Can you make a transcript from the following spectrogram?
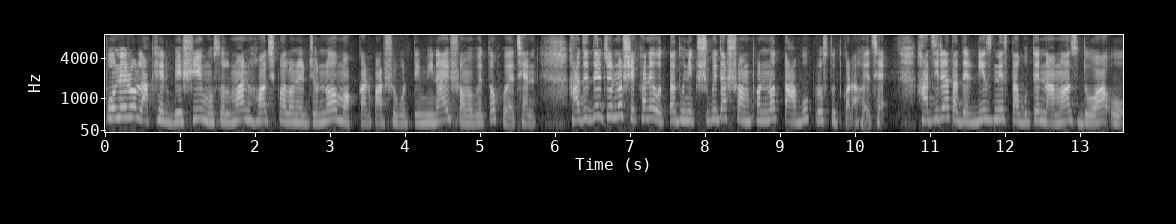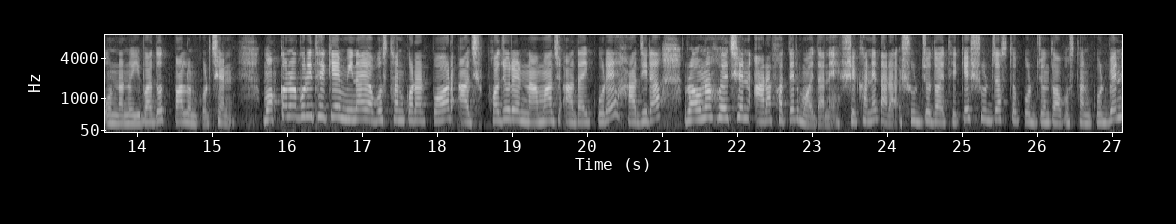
পনেরো লাখের বেশি মুসলমান হজ পালনের জন্য মক্কার পার্শ্ববর্তী মিনায় সমবেত হয়েছেন। হাজিদের জন্য সেখানে অত্যাধুনিক সুবিধা সম্পন্ন তাঁবু প্রস্তুত করা হয়েছে। হাজিরা তাদের নিজ নিজ তাঁবুতে নামাজ, দোয়া ও অন্যান্য ইবাদত পালন করছেন। মক্কানগরী থেকে মিনায় অবস্থান করার পর আজ ফজরের নামাজ আদায় করে হাজিরা রওনা হয়েছেন আরাফাতের ময়দানে। সেখানে তারা সূর্যোদয় থেকে সূর্যাস্ত পর্যন্ত অবস্থান করবেন।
